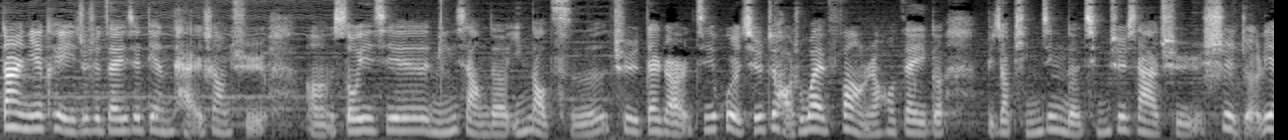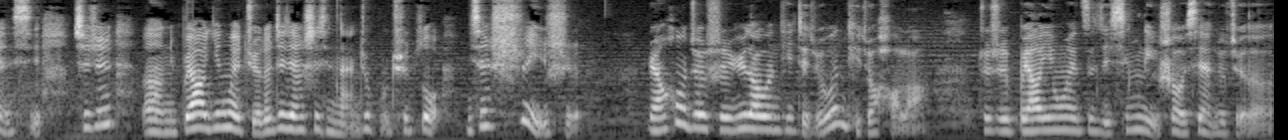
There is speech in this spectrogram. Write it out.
当然，你也可以就是在一些电台上去，嗯，搜一些冥想的引导词，去戴着耳机，或者其实最好是外放，然后在一个比较平静的情绪下去试着练习。其实，嗯，你不要因为觉得这件事情难就不去做，你先试一试，然后就是遇到问题解决问题就好了。就是不要因为自己心理受限就觉得。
